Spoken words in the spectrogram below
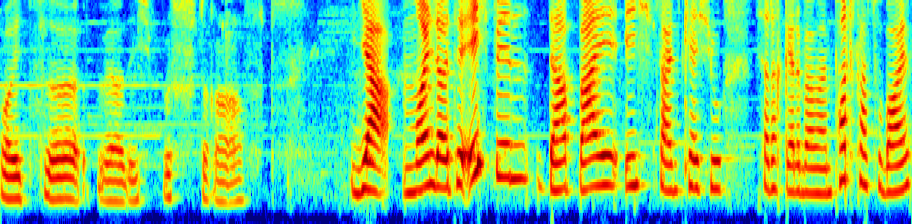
heute werde ich bestraft. Ja, moin Leute, ich bin dabei. Ich, Saint Cashew. Schaut doch gerne bei meinem Podcast vorbei.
